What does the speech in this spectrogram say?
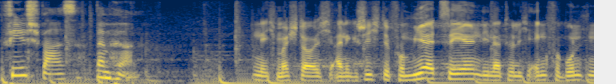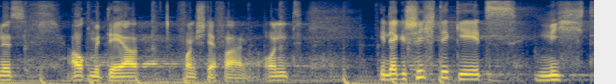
Viel Spaß beim Hören. Ich möchte euch eine Geschichte von mir erzählen, die natürlich eng verbunden ist, auch mit der von Stefan. Und in der Geschichte geht es nicht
